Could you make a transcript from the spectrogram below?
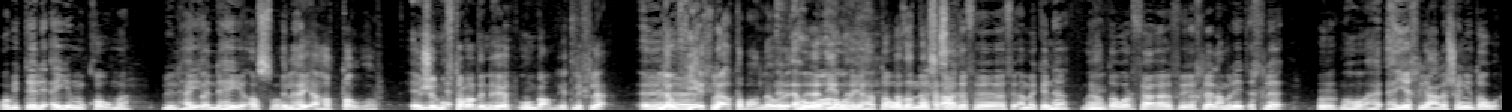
وبالتالي أي مقاومة للهيئة اللي هي أصلا الهيئة هتطور مش ال- المفترض إن هي تقوم بعملية الإخلاء آه، لو في إخلاء طبعا لو إن هو هي هتطور الناس قاعدة. في في أماكنها ما. هتطور في في خلال عملية إخلاء. ما هو هيخلي علشان يطور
